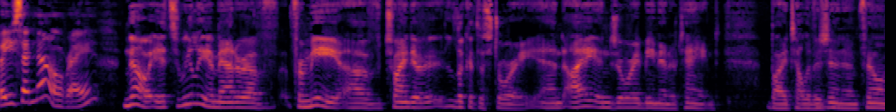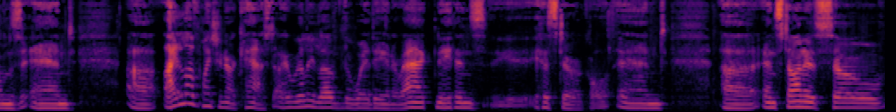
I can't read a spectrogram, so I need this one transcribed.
But you said no, right? No, it's really a matter of, for me, of trying to look at the story. And I enjoy being entertained by television and films. And uh, I love watching our cast. I really love the way they interact. Nathan's uh, hysterical. And uh, and Stana is so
